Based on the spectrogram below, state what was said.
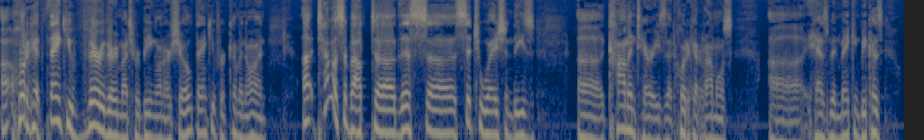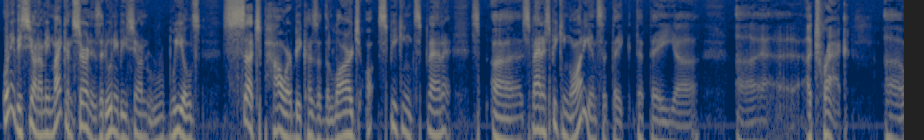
Uh, Jorge, thank you very very much for being on our show. Thank you for coming on. Uh, tell us about this situation, these commentaries that Jorge Ramos has been making, because Univision. I mean, my concern is that Univision wields such power because of the large uh, speaking Spanish uh, Spanish speaking audience that they that they uh, uh, attract. Uh,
